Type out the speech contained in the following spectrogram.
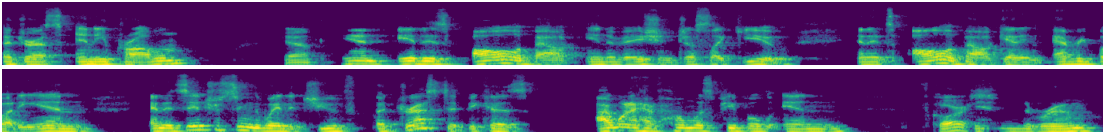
address any problem. Yeah. And it is all about innovation, just like you. And it's all about getting everybody in. And it's interesting the way that you've addressed it because I want to have homeless people in of course in the room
